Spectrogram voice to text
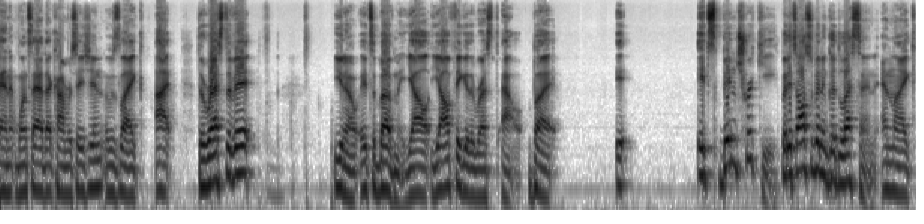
And once I had that conversation, it was like I the rest of it, you know, it's above me. Y'all y'all figure the rest out. But it it's been tricky, but it's also been a good lesson. And like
